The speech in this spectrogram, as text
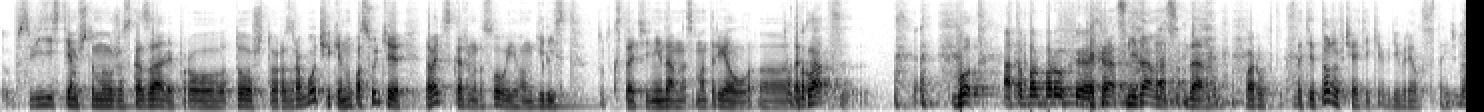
в связи с тем, что мы уже сказали про то, что разработчики, ну, по сути, давайте скажем это слово евангелист. Тут, кстати, недавно смотрел э, доклад вот. А то Барух... Э, как раз недавно, да, Барух, кстати, тоже в чатике в Деврел состоишь. Да.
